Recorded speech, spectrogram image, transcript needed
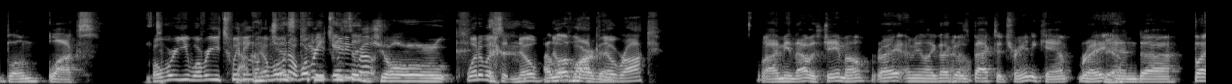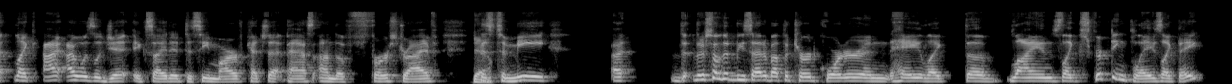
blown blocks. What were you? What were you tweeting? What- no, what were you tweeting it's about? a joke. What was it? No, I no love block, Marvin. no rock. Well, I mean, that was JMO, right? I mean, like that goes back to training camp, right? Yeah. And uh but like I, I was legit excited to see Marv catch that pass on the first drive. Because to me, uh, th- there's something to be said about the third quarter and hey, like the Lions like scripting plays, like they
